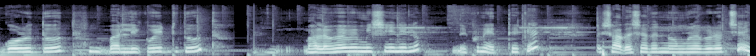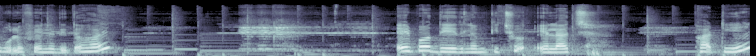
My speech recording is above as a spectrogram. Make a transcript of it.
গরুর দুধ বা লিকুইড দুধ ভালোভাবে মিশিয়ে নিলাম। দেখুন, এর থেকে সাদা সাদা নোংরা বেরোচ্ছে, এগুলো ফেলে দিতে হয়। এরপর দিয়ে দিলাম কিছু এলাচ ফাটিয়ে,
